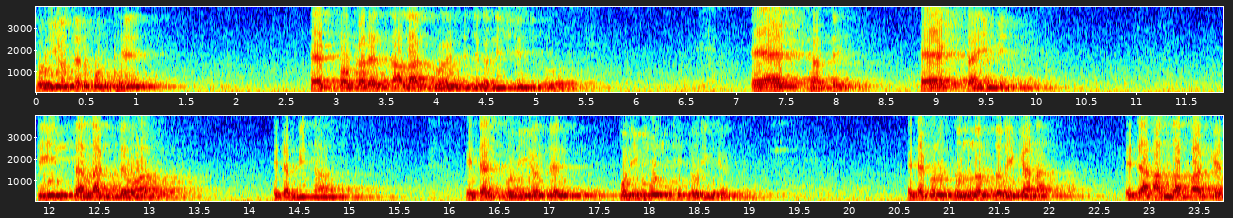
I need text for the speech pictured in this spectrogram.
শরীয়তের মধ্যে এক প্রকারের তালাক রয়েছে যেটা নিষিদ্ধ। একসাথে, এক টাইমে তিন তালাক দেওয়া, এটা বিধা এটা শরীয়তের পরিপন্থী তরিকা। এটা কোনো সুন্দর তরিকা না। এটা আল্লাহ পাকের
